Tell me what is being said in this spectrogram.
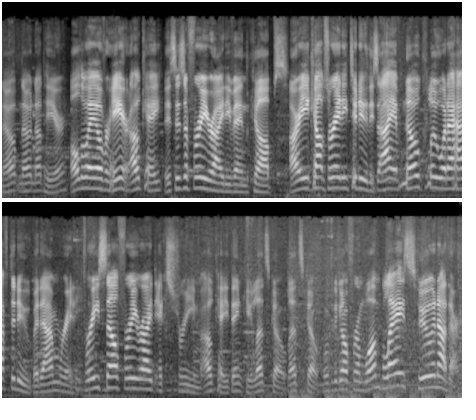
Nope, no, not here. All the way over here. Okay. This is a free ride event, cops. Are you cops ready to do this? I have no clue what I have to do, but I'm ready. Free cell, free ride, extreme. Okay, thank you. Let's go. Let's go. We have to go from one place to another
